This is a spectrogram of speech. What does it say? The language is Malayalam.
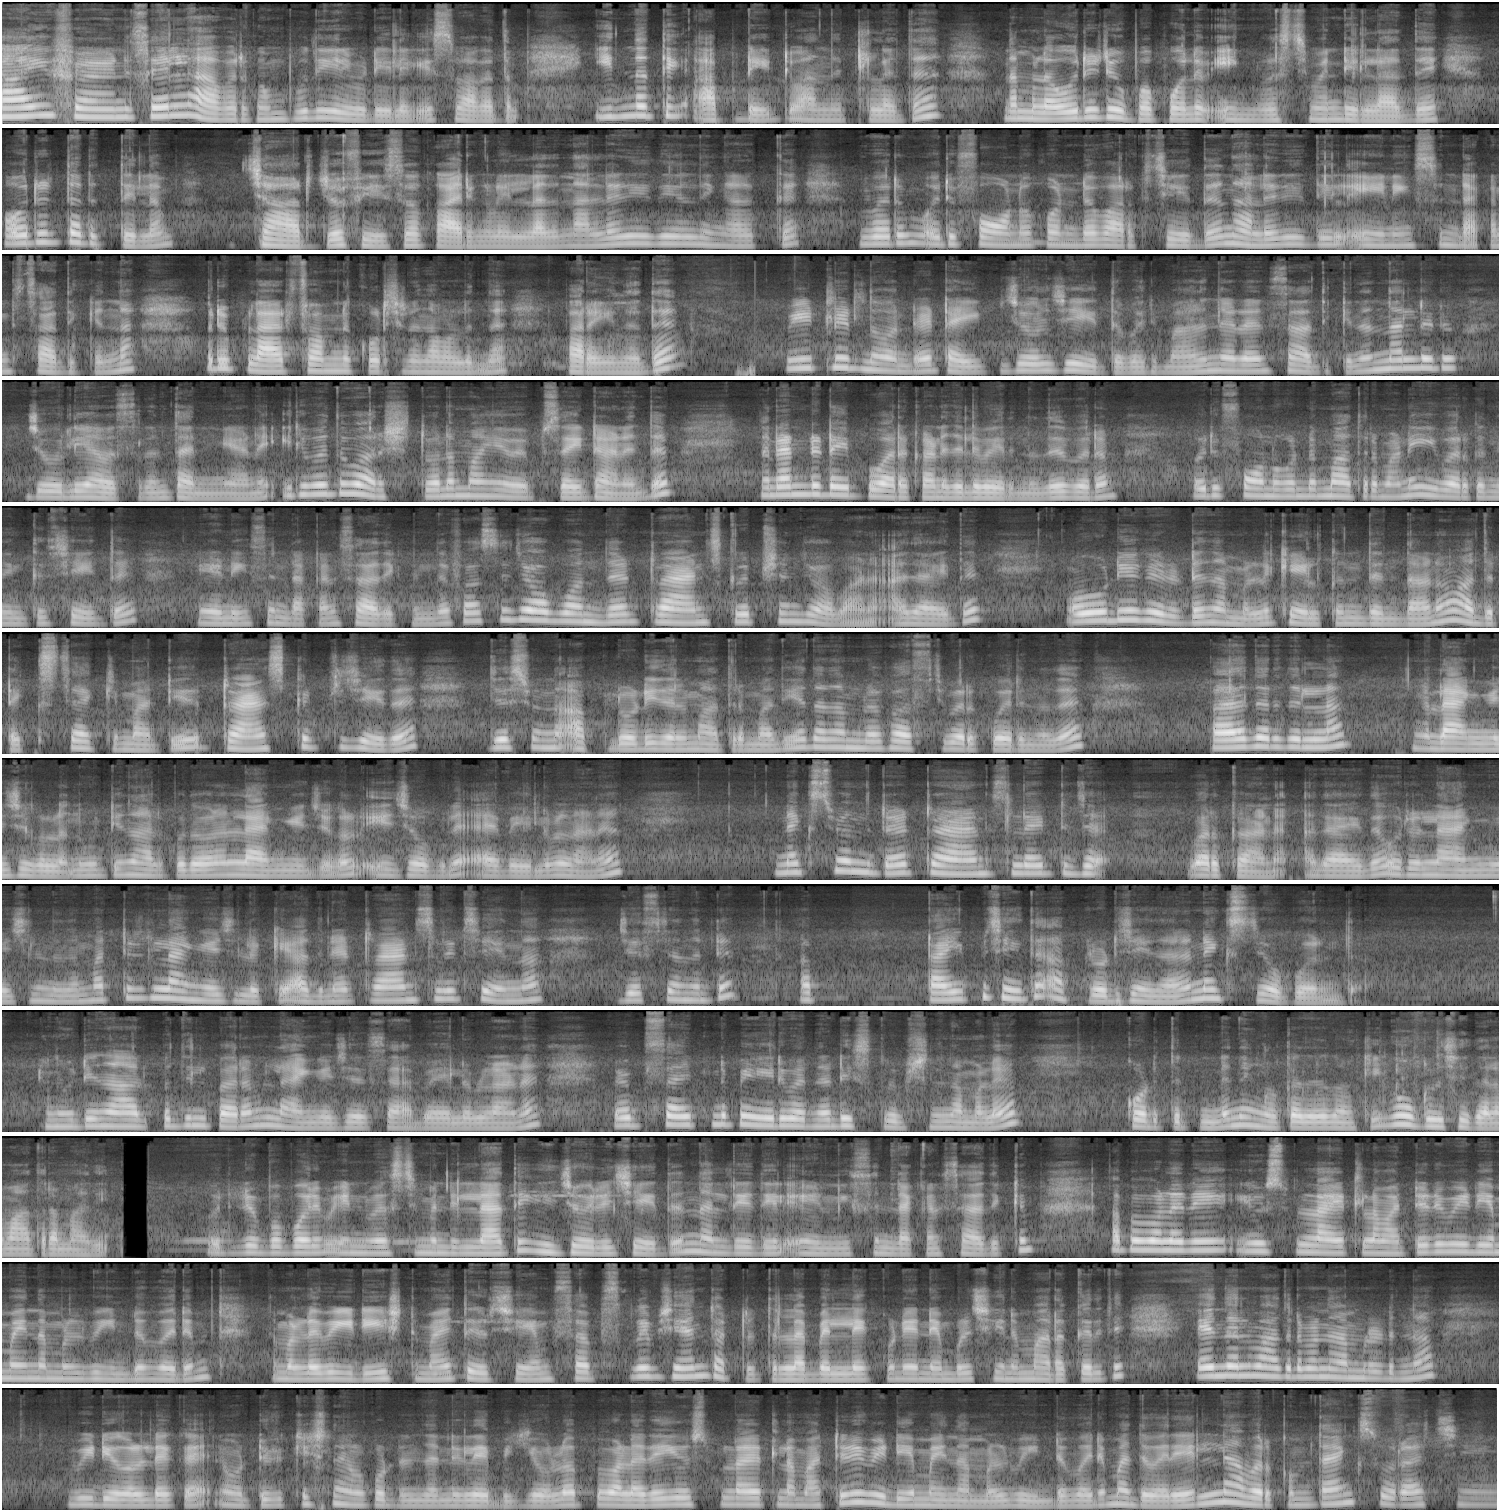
ഹായ് ഫ്രണ്ട്സ് എല്ലാവർക്കും പുതിയൊരു വീഡിയോയിലേക്ക് സ്വാഗതം. ഇന്നത്തെ അപ്ഡേറ്റ് വന്നിട്ടുള്ളത് നമ്മൾ ഒരു രൂപ പോലും ഇൻവെസ്റ്റ്മെന്റ് ഇല്ലാതെ ഒരു തരത്തിലും ചാർജോ ഫീസോ കാര്യങ്ങളില്ലാതെ നല്ല രീതിയിൽ നിങ്ങൾക്ക് വെറും ഒരു ഫോൺ കൊണ്ട് വർക്ക് ചെയ്ത് നല്ല രീതിയിൽ ഏണിങ്സ് ഉണ്ടാക്കാൻ സാധിക്കുന്ന ഒരു പ്ലാറ്റ്ഫോമിനെ കുറിച്ചാണ് നമ്മളിന്ന് പറയുന്നത്. വീട്ടിലിരുന്നു കൊണ്ട് ടൈപ്പ് ജോലി ചെയ്ത് വരുമാനം നേടാൻ സാധിക്കുന്ന നല്ലൊരു ജോലി അവസരം തന്നെയാണ്. ഇരുപത് വർഷത്തോളമായ വെബ്സൈറ്റാണിത് രണ്ട് ടൈപ്പ് വർക്കാണ് ഇതിൽ വരുന്നത്. വെറും ഒരു ഫോൺ കൊണ്ട് മാത്രമാണ് ഈ വർക്ക് നിങ്ങൾക്ക് ചെയ്ത് ഏണിങ്സ് ഉണ്ടാക്കാൻ സാധിക്കുന്നത്. ഫസ്റ്റ് ജോബ് വന്നത് ട്രാൻസ്ക്രിപ്ഷൻ ജോബാണ് അതായത് ഓഡിയോ കേട്ടിട്ട് നമ്മൾ കേൾക്കുന്നത് എന്താണോ അത് ടെക്സ്റ്റാക്കി മാറ്റി ട്രാൻസ്ക്രിപ്റ്റ് ചെയ്ത് ജസ്റ്റ് ഒന്ന് അപ്ലോഡ് ചെയ്താൽ മാത്രം മതി. അതാണ് നമ്മുടെ ഫസ്റ്റ് വർക്ക് വരുന്നത്. പലതരത്തിലുള്ള ലാംഗ്വേജുകൾ നൂറ്റി നാൽപ്പതോളം ലാംഗ്വേജുകൾ ഈ ജോബിൽ അവൈലബിൾ ആണ്. നെക്സ്റ്റ് വന്നിട്ട് ട്രാൻസ്ലേറ്റ് വർക്കാണ്. അതായത് ഒരു ലാംഗ്വേജിൽ നിന്ന് മറ്റൊരു ലാംഗ്വേജിലൊക്കെ അതിനെ ട്രാൻസ്ലേറ്റ് ചെയ്യുന്ന ജസ്റ്റ് എന്നിട്ട് ടൈപ്പ് ചെയ്ത് അപ്ലോഡ് ചെയ്യുന്നതാണ് നെക്സ്റ്റ് ജോബ് വരുന്നത്. നൂറ്റി നാൽപ്പതിൽ പരം ലാംഗ്വേജസ് അവൈലബിൾ ആണ്. വെബ്സൈറ്റിന്റെ പേര് വരുന്ന ഡിസ്ക്രിപ്ഷനിൽ നമ്മൾ കൊടുത്തിട്ടുണ്ട്. നിങ്ങൾക്കത് നോക്കി ഗൂഗിൾ ചെയ്താൽ മാത്രം മതി. ഒരു രൂപ പോലും ഇൻവെസ്റ്റ്മെന്റ് ഇല്ലാതെ ഈ ജോലി ചെയ്ത് നല്ല രീതിയിൽ ഏണിങ്സ് ഉണ്ടാക്കാൻ സാധിക്കും. അപ്പോൾ വളരെ യൂസ്ഫുൾ ആയിട്ടുള്ള മറ്റൊരു വീഡിയോയുമായി നമ്മൾ വീണ്ടും വരും. നമ്മളുടെ വീഡിയോ ഇഷ്ടമായി തീർച്ചയായും സബ്സ്ക്രൈബ് ചെയ്യാൻ തൊട്ടടുത്തുള്ള ബെല്ലേ കൂടി എനേബിൾ ചെയ്യാൻ മറക്കരുത്. എന്നാൽ മാത്രമേ നമ്മളിടുന്ന വീഡിയോകളുടെയൊക്കെ നോട്ടിഫിക്കേഷൻ നിങ്ങൾക്ക് ഉടൻ തന്നെ ലഭിക്കുകയുള്ളൂ. അപ്പോൾ വളരെ യൂസ്ഫുൾ ആയിട്ടുള്ള മറ്റൊരു വീഡിയോയുമായി നമ്മൾ വീണ്ടും വരും. അതുവരെ എല്ലാവർക്കും താങ്ക്സ് ഫോർ വാച്ചിങ്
